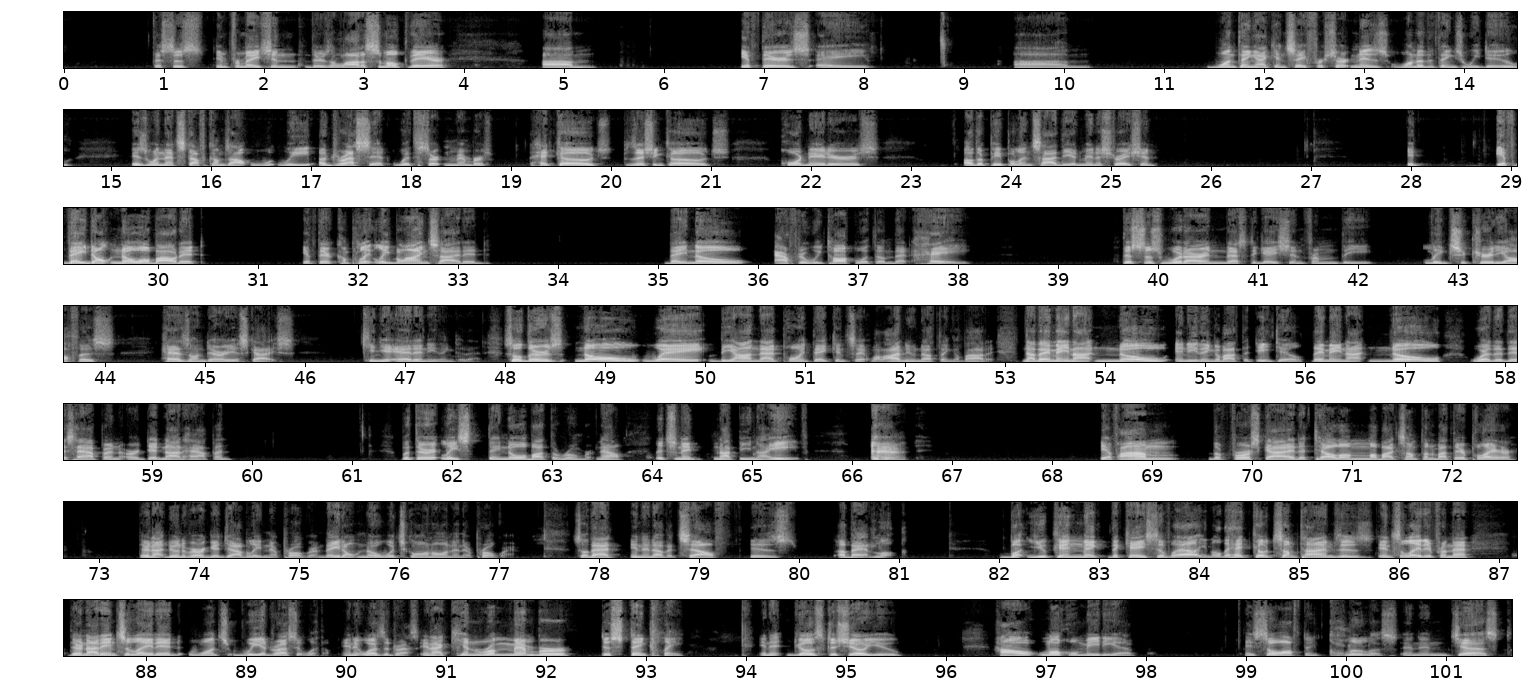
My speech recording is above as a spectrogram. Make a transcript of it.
this is information. There's a lot of smoke there. Um, if there's a um, one thing I can say for certain is one of the things we do is when that stuff comes out, we address it with certain members, the head coach, position coach, coordinators, other people inside the administration. It if they don't know about it, if they're completely blindsided, they know after we talk with them that hey, this is what our investigation from the league security office has on Derrius Guice. Can you add anything to that? So there's no way beyond that point they can say, well, I knew nothing about it. Now, they may not know anything about the detail. They may not know whether this happened or did not happen, but they're at least they know about the rumor. Now, let's not be naive. if I'm the first guy to tell them about something about their player, they're not doing a very good job leading their program. They don't know what's going on in their program. So that in and of itself is a bad look. But you can make the case of, well, you know, the head coach sometimes is insulated from that. They're not insulated once we address it with them. And it was addressed. And I can remember distinctly, and it goes to show you how local media is so often clueless and then just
